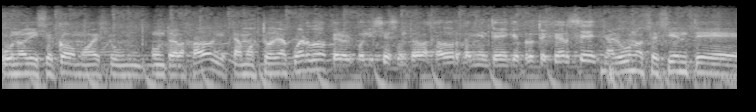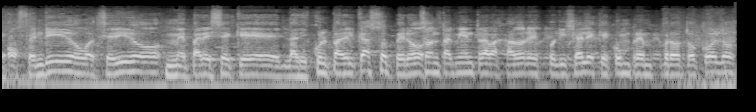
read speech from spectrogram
uno dice cómo es un, un trabajador y estamos todos de acuerdo, pero el policía es un trabajador, también tiene que protegerse. Si alguno se siente ofendido o excedido, me parece que la disculpa del caso, pero son también trabajadores policiales que cumplen protocolos.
